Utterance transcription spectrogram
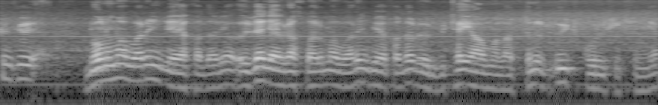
çünkü donuma varıncaya kadar ya özel evraklarıma varıncaya kadar örgüte yağmalattınız üç kuruş için ya.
